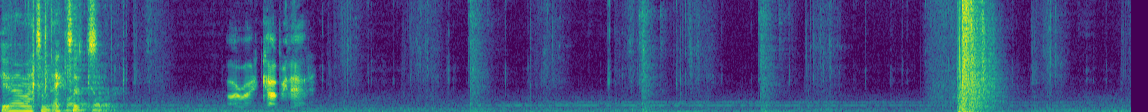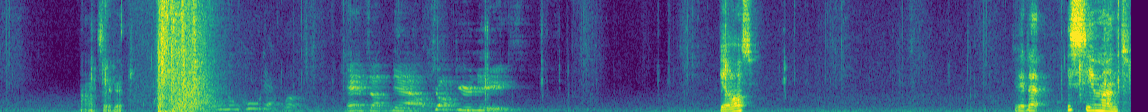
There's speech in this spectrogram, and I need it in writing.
Gehen wir mal zum Exit. cover. All right, copy that. Hands up now. Drop your knees. Geh raus. Ja, da ist jemand.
